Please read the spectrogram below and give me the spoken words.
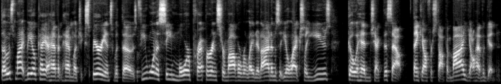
those might be okay. I haven't had much experience with those. If you want to see more prepper and survival related items that you'll actually use, go ahead and check this out. Thank y'all for stopping by. Y'all have a good one.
